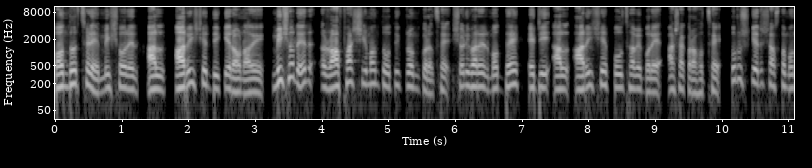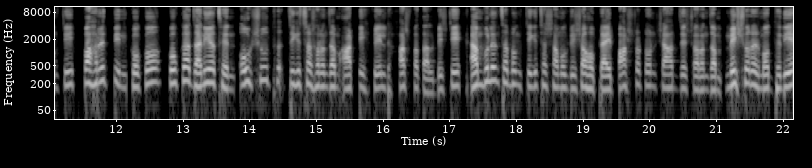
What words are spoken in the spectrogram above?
বন্দর ছেড়ে মিশরের আল আরিশের দিকে রওনা দেয়। মিশরের রাফা সীমান্ত অতিক্রম করেছে। শনিবারের মধ্যে এটি আল আরিশে পৌঁছাবে বলে আশা করা হচ্ছে। তুরস্কের স্বাস্থ্যমন্ত্রী ফাহরিদ্দিন কোকো, কোকা জানিয়েছেন, ঔষধ চিকিৎসা সরঞ্জাম আটটি ফিল্ড, হাসপাতাল বিশটি অ্যাম্বুলেন্স এবং চিকিৎসা সামগ্রী সহ প্রায় পাঁচশো টন সাহায্যের সরঞ্জাম মিশরের মধ্যে দিয়ে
